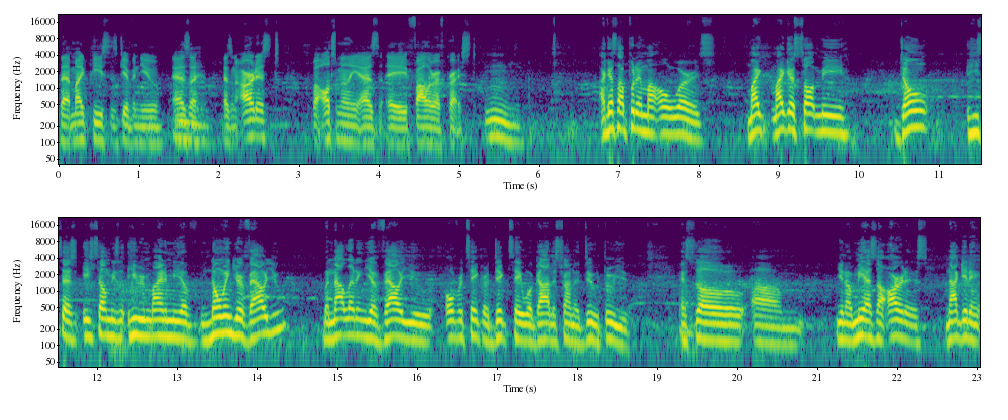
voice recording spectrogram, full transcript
that Mike Peace has given you as Mm. a as an artist, but ultimately as a follower of Christ? I guess I'll put it in my own words. Mike Mike has taught me don't he says he's telling me he reminded me of knowing your value, but not letting your value overtake or dictate what God is trying to do through you. And so um, you know, me as an artist, not getting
